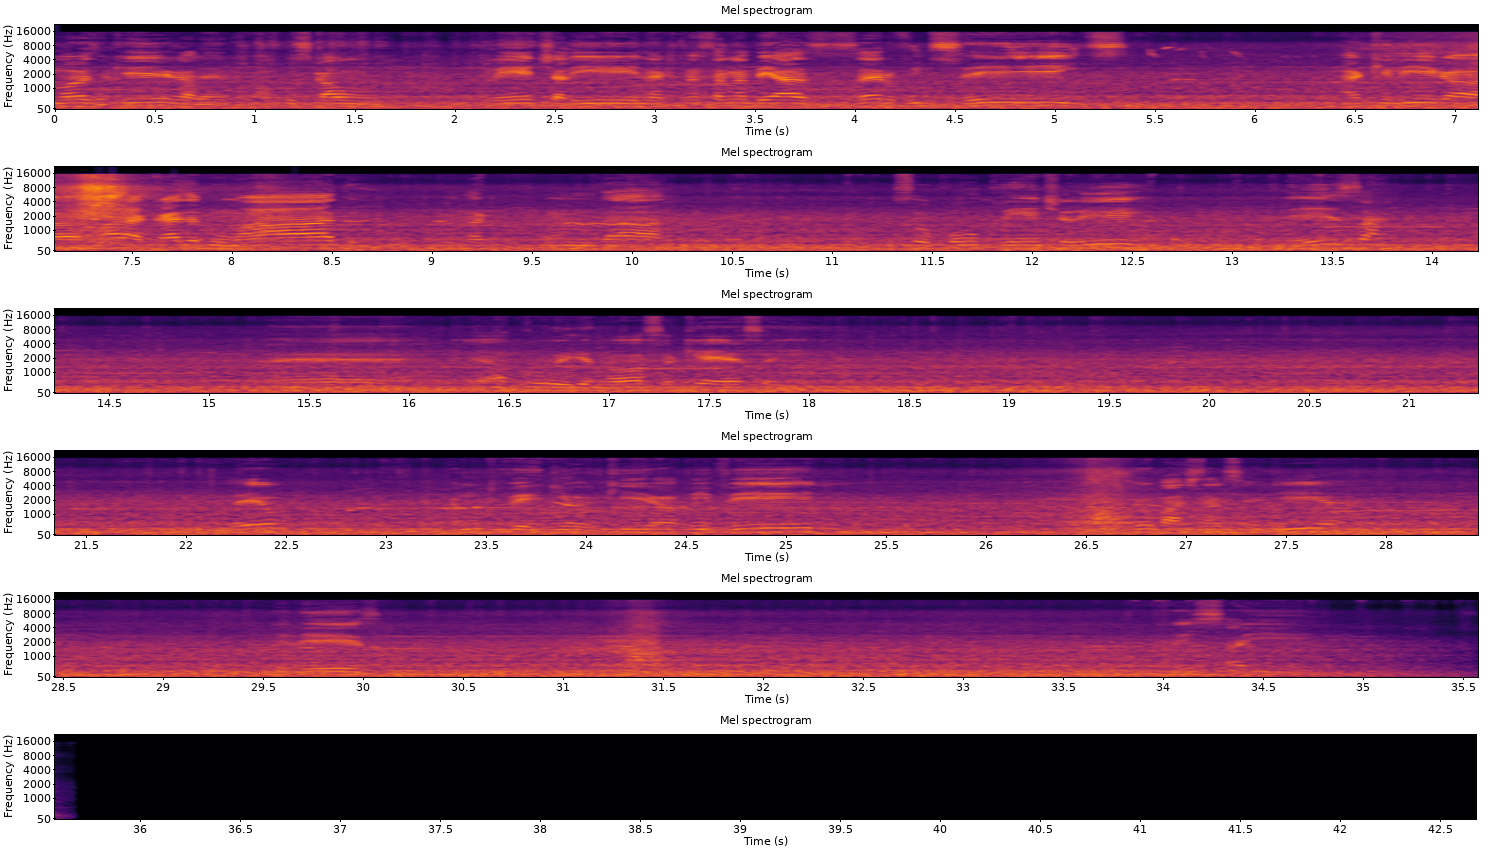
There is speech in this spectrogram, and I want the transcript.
nós aqui, galera. Vamos buscar um cliente ali, né? Tá nós estamos na BA 026. Aqui liga Maracaiza do Mato. Vamos dar socorro o cliente ali. Beleza? É, é a correria nossa que é essa aí. Valeu? É muito verdinho aqui, ó, bem verde. Choveu bastante esse dia.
